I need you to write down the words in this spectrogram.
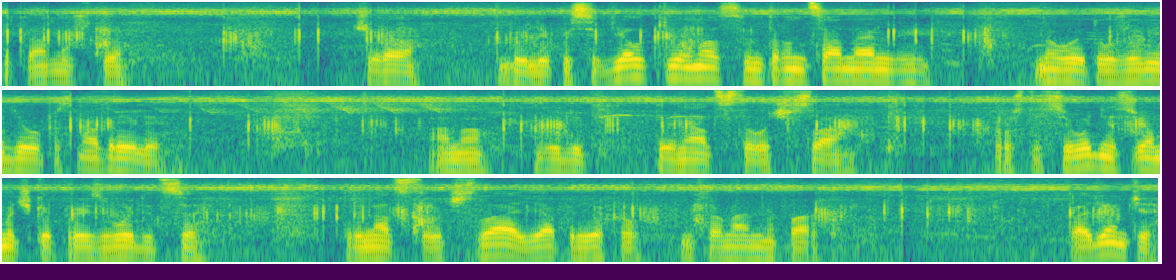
потому что вчера были посиделки у нас интернациональные, но вы это уже видео посмотрели. Оно будет 13 числа. Просто сегодня съемочка производится 13 числа, а я приехал в национальный парк. Пойдемте.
